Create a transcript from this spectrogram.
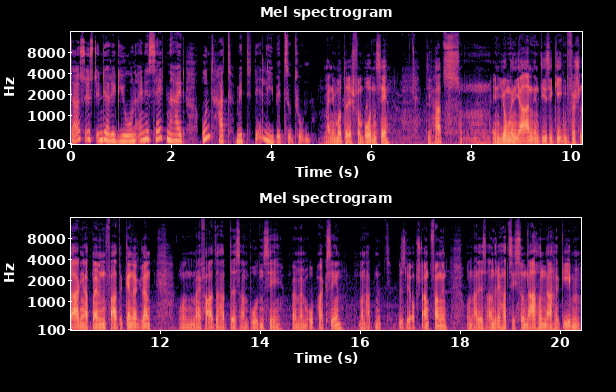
das ist in der Region eine Seltenheit und hat mit der Liebe zu tun. Meine Mutter ist vom Bodensee. Die hat in jungen Jahren in diese Gegend verschlagen, hat meinen Vater kennengelernt. Und mein Vater hat das am Bodensee bei meinem Opa gesehen. Man hat mit ein bisschen Obst angefangen und alles andere hat sich so nach und nach ergeben.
